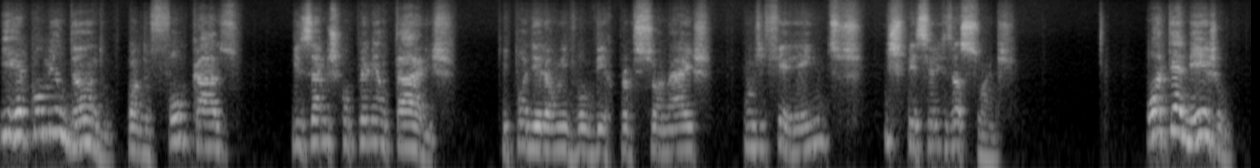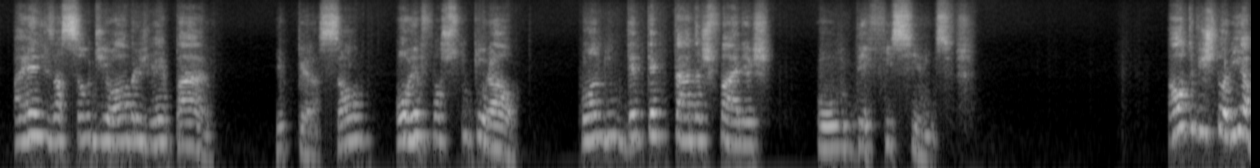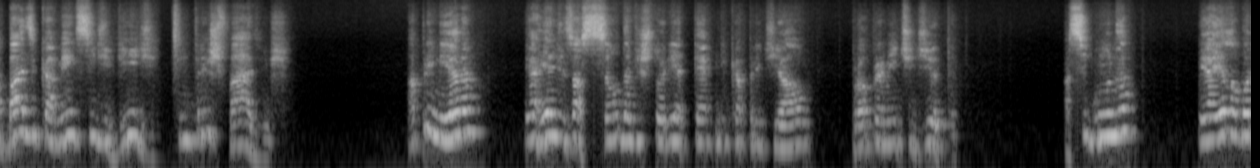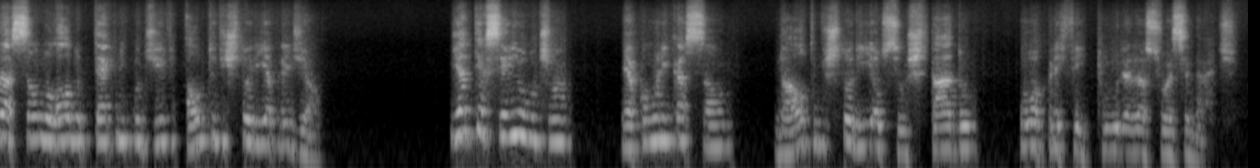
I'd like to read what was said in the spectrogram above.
e recomendando, quando for o caso, exames complementares que poderão envolver profissionais com diferentes especializações. Ou até mesmo a realização de obras de reparo, recuperação ou reforço estrutural, quando detectadas falhas ou deficiências. A autovistoria basicamente se divide em três fases. A primeira é a realização da vistoria técnica predial propriamente dita. A segunda é a elaboração do laudo técnico de autovistoria predial. E a terceira e última é a comunicação da autovistoria ao seu estado ou à prefeitura da sua cidade.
